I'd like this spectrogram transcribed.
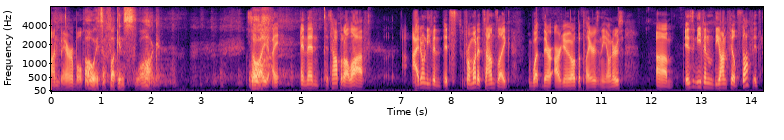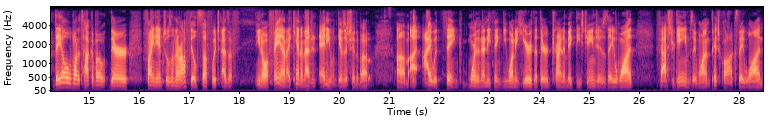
unbearable. Oh, it's a fucking slog. So oh. I, I, and then to top it all off, I don't even. It's from what it sounds like, what they're arguing about the players and the owners. Um, isn't even the on-field stuff. It's they all want to talk about their financials and their off-field stuff, which as a you know a fan, I can't imagine anyone gives a shit about. Um, I I would think more than anything, you want to hear that they're trying to make these changes. They want faster games. They want pitch clocks. They want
